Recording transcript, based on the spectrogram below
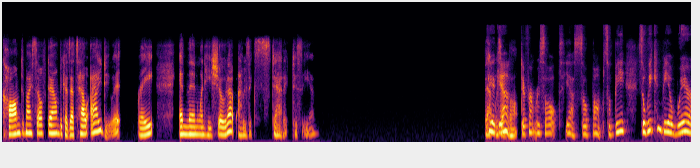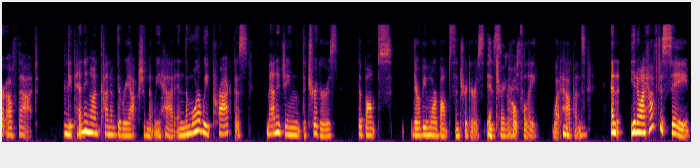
calmed myself down because that's how I do it, right? And then when he showed up, I was ecstatic to see him. That See, again, different result. Yes. So bump. So be so we can be aware of that mm-hmm. depending on kind of the reaction that we had. And the more we practice managing the triggers, the bumps, there'll be more bumps than triggers than is triggers. hopefully what mm-hmm. happens. And you know, I have to say,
